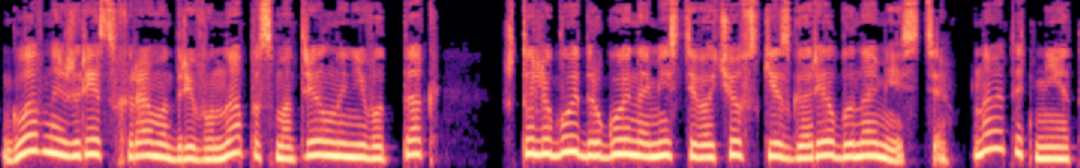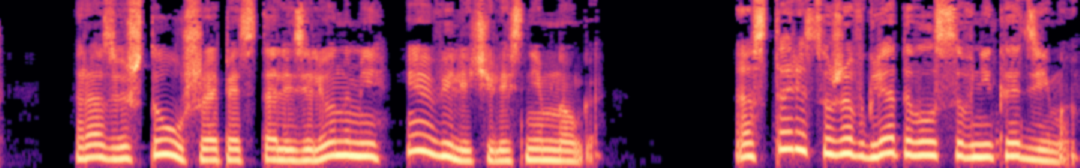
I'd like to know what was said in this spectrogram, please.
Главный жрец храма Древуна посмотрел на него так, что любой другой на месте Вачовский сгорел бы на месте, но этот нет, разве что уши опять стали зелеными и увеличились немного. А старец уже вглядывался в Никодима.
